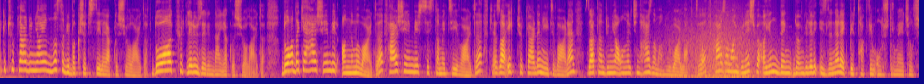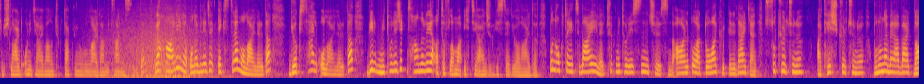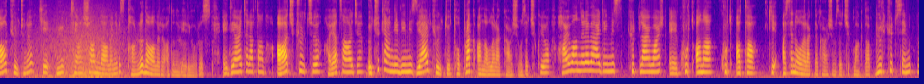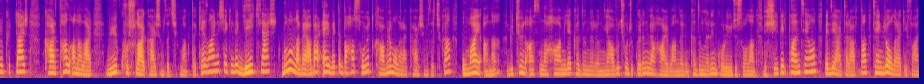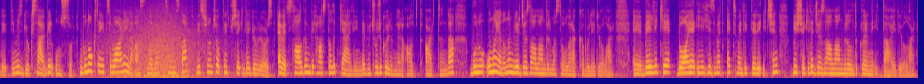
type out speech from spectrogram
Peki Türkler dünyaya nasıl bir bakış açısıyla yaklaşıyorlardı? Doğa kültleri üzerinden yaklaşıyorlardı. Doğadaki her şeyin bir anlamı vardı. Her şeyin bir sistematiği vardı. Keza ilk Türklerden itibaren zaten dünya onlar için her zaman yuvarlaktı. Her zaman güneş ve ayın döngüleri izlenerek bir takvim oluşturmaya çalışmışlardı. 12 hayvanlı Türk takvimi bunlardan bir tanesiydi. Ve haliyle olabilecek ekstrem olayları da göksel olayları da bir mitolojik tanrıya atıflama ihtiyacı hissediyorlardı. Bu nokta itibariyle Türk mitolojisinin içerisinde ağırlıklı olarak doğa kültleri derken su kültünü, ateş kültünü, bununla beraber dağ kültünü ki Büyük Tian Shan dağlarına biz Tanrı Dağları adını veriyoruz. E diğer taraftan ağaç kültü, hayat ağacı, ötüken dediğimiz yer kültü, toprak ana olarak karşımıza çıkıyor. Hayvanlara verdiğimiz kültler var. E, kurt ana, kurt ata, ki asen olarak da karşımıza çıkmakta. Bürküt, semik bürkütler, kartal analar, büyük kuşlar karşımıza çıkmakta. Kez aynı şekilde geyikler. Bununla beraber elbette daha soyut kavram olarak karşımıza çıkan umay ana. Bütün aslında hamile kadınların, yavru çocukların ve hayvanların, kadınların koruyucusu olan dişil bir panteon ve diğer taraftan tengri olarak ifade ettiğimiz göksel bir unsur. Bu nokta itibariyle aslında baktığımızda biz şunu çok net bir şekilde görüyoruz. Evet salgın bir hastalık geldiğinde ve çocuk ölümleri arttığında bunu Umayyan'ın bir cezalandırması olarak kabul ediyorlar. Ee, belli ki doğaya iyi hizmet etmedikleri için bir şekilde cezalandırıldıklarını iddia ediyorlar.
